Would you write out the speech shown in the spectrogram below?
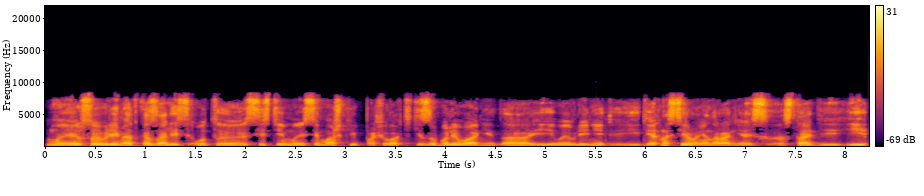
Мы в свое время отказались от э, системы Семашки профилактики заболеваний да, и выявления и диагностирования на ранней стадии. И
